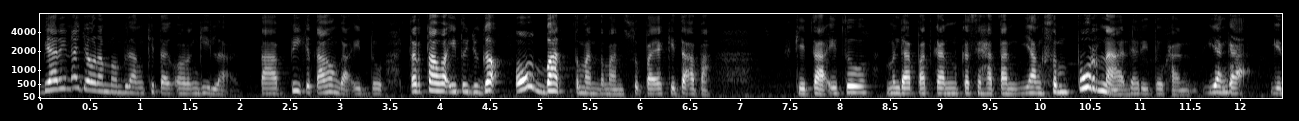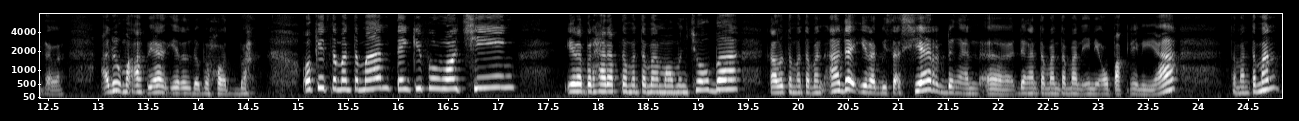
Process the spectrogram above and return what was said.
biarin aja orang membilang kita orang gila tapi kita tahu nggak itu? Tertawa itu juga obat teman-teman supaya kita apa? Kita itu mendapatkan kesehatan yang sempurna dari Tuhan ya enggak gitu lah. Aduh maaf ya Ira udah berkhotbah. Oke teman-teman thank you for watching. Ira berharap teman-teman mau mencoba. Kalau teman-teman ada Ira bisa share dengan uh, dengan teman-teman ini opak ini ya. Teman-teman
